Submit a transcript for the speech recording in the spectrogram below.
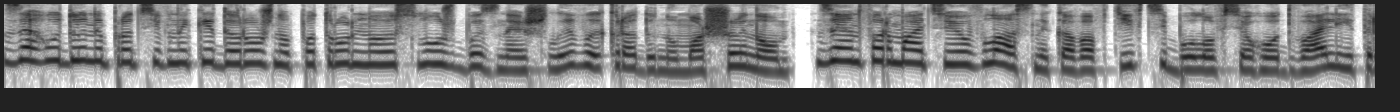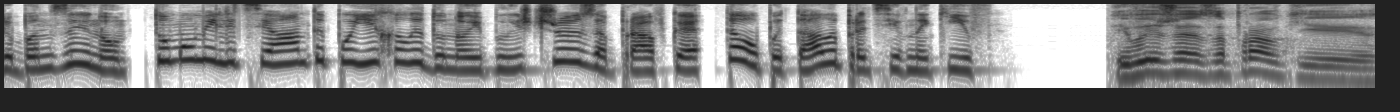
За години працівники дорожньо-патрульної служби знайшли викрадену машину. За інформацією власника, в автівці було всього 2 літри бензину. Тому міліціанти поїхали до найближчої заправки та опитали працівників. И выезжая с заправки,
